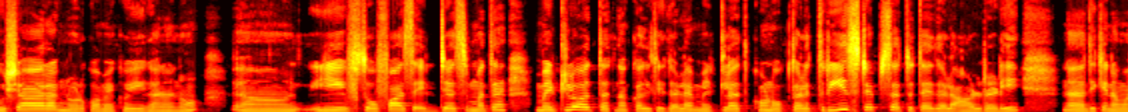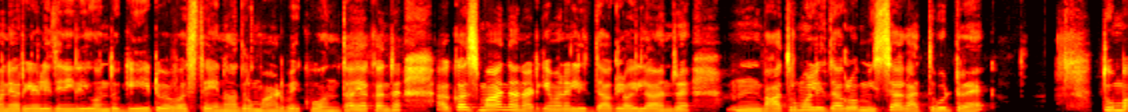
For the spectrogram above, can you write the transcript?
ಹುಷಾರಾಗಿ ನೋಡ್ಕೋಬೇಕು ಈಗ ನಾನು. ಈ ಸೋಫಾಸ್ ಎಡ್ಜಸ್ ಮತ್ತು ಮೆಟ್ಲು ಹತ್ತೋದನ್ನ ಕಲ್ತಿದ್ದಾಳೆ. ಮೆಟ್ಲು ಹತ್ಕೊಂಡು ಹೋಗ್ತಾಳೆ. ತ್ರೀ ಸ್ಟೆಪ್ಸ್ ಹತ್ತುತ್ತಾ ಇದ್ದಾಳೆ ಆಲ್ರೆಡಿ ಅದಕ್ಕೆ ನಮ್ಮ ಮನೆಯವ್ರು ಹೇಳಿದ್ದೀನಿ, ಇಲ್ಲಿ ಒಂದು ಗೇಟ್ ವ್ಯವಸ್ಥೆ ಏನಾದರೂ ಮಾಡಬೇಕು ಅಂತ. ಯಾಕಂದರೆ ಅಕಸ್ಮಾತ್ ನಾನು ಅಡುಗೆ ಮನೇಲಿ ಇದ್ದಾಗಲೋ, ಇಲ್ಲ ಅಂದರೆ ಬಾತ್ರೂಮಲ್ಲಿ ಇದ್ದಾಗಲೋ ಮಿಸ್ಸಾಗಿ ಹತ್ಬಿಟ್ರೆ ತುಂಬ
